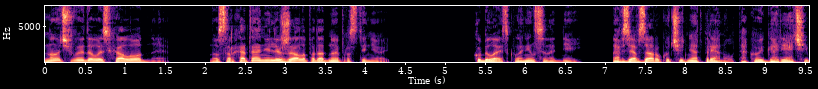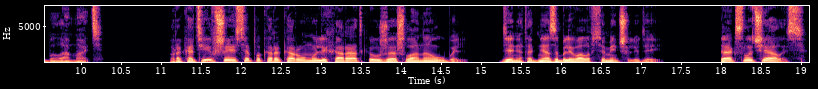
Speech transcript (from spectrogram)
Ночь выдалась холодная, но Сархатани лежала под одной простыней. Кубилай склонился над ней, а, взяв за руку, чуть не отпрянул. Такой горячей была мать. Прокатившаяся по Каракаруму лихорадка уже шла на убыль. День ото дня заболевало все меньше людей. Так случалось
